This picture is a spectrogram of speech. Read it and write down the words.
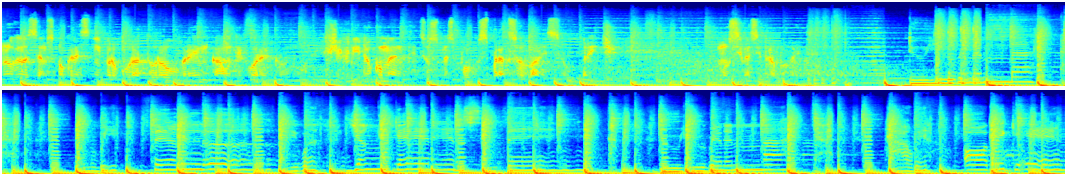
Mluvil jsem s okresní prokuraturou v Rhame County v Oregonu. Všechny dokumenty, co jsme spolu zpracovali, jsou pryč. Musíme si promluvit. Do you remember when we fell in love? We were young again, innocent then. Do you remember how it all began?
